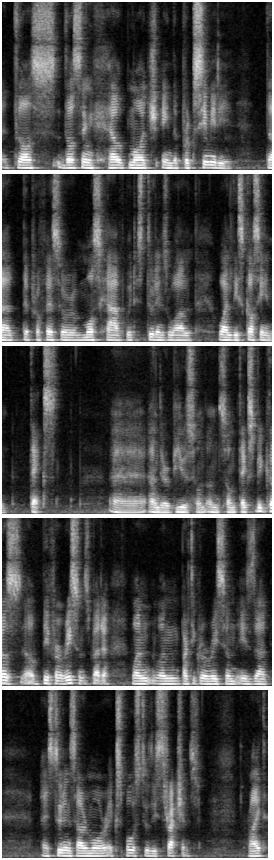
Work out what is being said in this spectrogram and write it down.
uh, does doesn't help much in the proximity that the professor must have with students while while discussing text and their views on, on some texts because of different reasons. But uh, one, one particular reason is that uh, students are more exposed to distractions, right?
